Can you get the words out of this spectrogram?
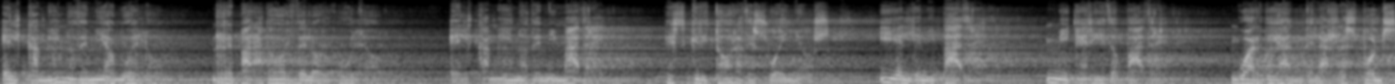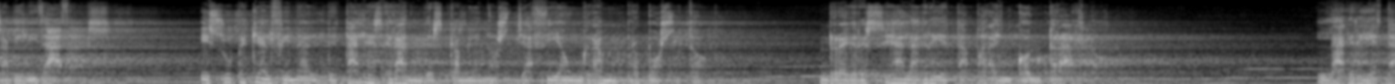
El camino de mi abuelo, reparador del orgullo. El camino de mi madre, escritora de sueños. Y el de mi padre, mi querido padre guardián de las responsabilidades. Y supe que al final de tales grandes caminos yacía un gran propósito. Regresé a la grieta para encontrarlo. La grieta,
